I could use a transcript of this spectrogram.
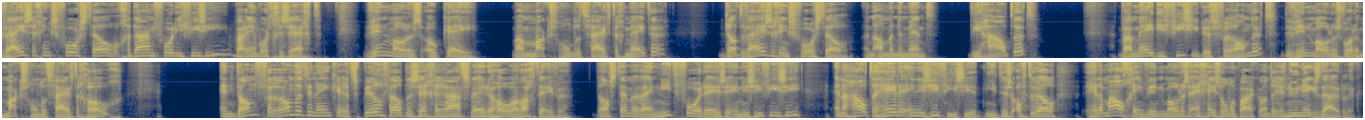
wijzigingsvoorstel gedaan voor die visie. Waarin wordt gezegd: windmolens oké, maar max 150 meter dat wijzigingsvoorstel, een amendement, die haalt het. Waarmee die visie dus verandert. De windmolens worden max 150 hoog. En dan verandert in één keer het speelveld en zeggen raadsleden: ho, maar wacht even. Dan stemmen wij niet voor deze energievisie. En dan haalt de hele energievisie het niet. Dus oftewel helemaal geen windmolens en geen zonneparken, want er is nu niks duidelijk.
